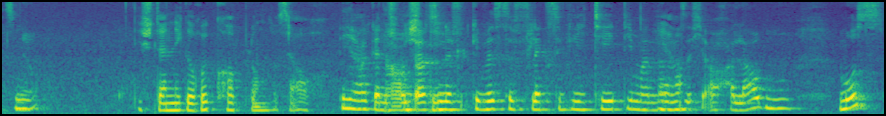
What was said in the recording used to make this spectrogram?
also ja. die ständige Rückkopplung, das ist ja auch ja, genau. Und also eine gewisse Flexibilität, die man dann ja. sich auch erlauben muss,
